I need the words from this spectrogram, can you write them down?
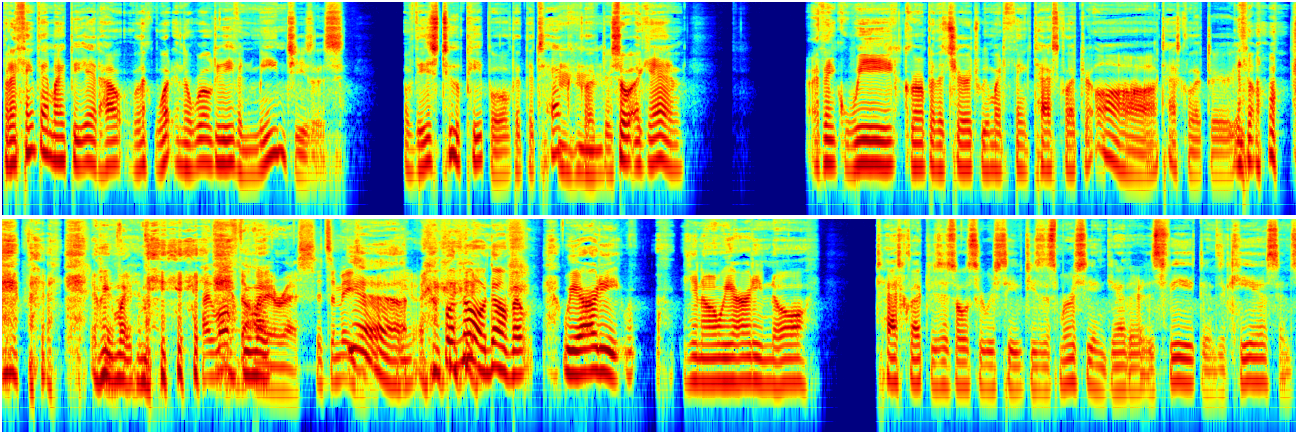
But I think that might be it. How like what in the world do you even mean, Jesus? Of these two people that the tax Mhm. collector. So again, I think we grew up in the church, we might think tax collector, oh, tax collector, you know. and we might I love the we might- IRS. It's amazing. yeah. You know? well, no, no, but we already, you know, we already know tax collectors is also received Jesus' mercy and gathered at his feet, and Zacchaeus. And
